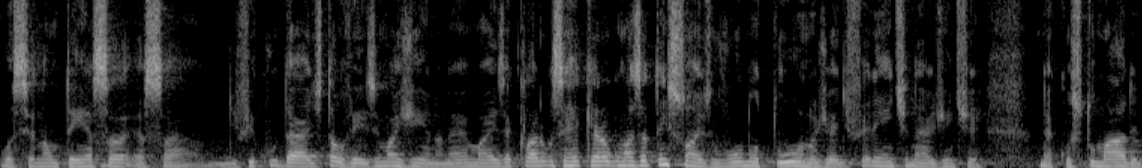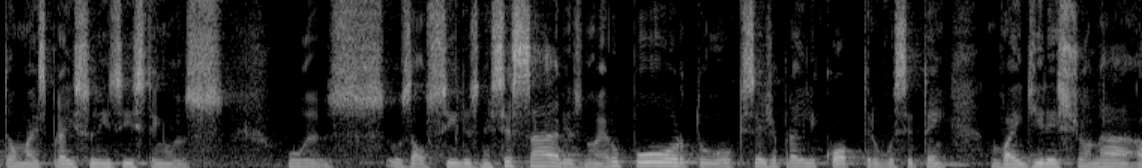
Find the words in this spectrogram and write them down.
você não tem essa essa dificuldade, talvez, imagina, né? Mas é claro, você requer algumas atenções. O voo noturno já é diferente, né? A gente é acostumado, então, mas para isso existem os os, os auxílios necessários no aeroporto, ou que seja para helicóptero, você tem vai direcionar a,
